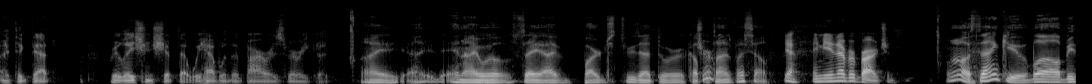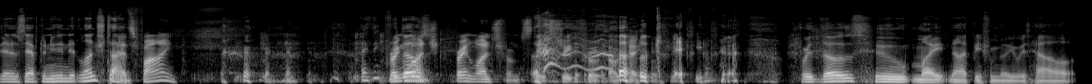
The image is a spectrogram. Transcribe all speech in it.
I think that relationship that we have with the bar is very good. I, I and I will say I've barged through that door a couple sure. times myself. Yeah, and you're never barging. Oh, thank you. Well, I'll be there this afternoon at lunchtime. That's fine. I think bring those... lunch. Bring lunch from State Street Fruit. Okay. okay. for those who might not be familiar with how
